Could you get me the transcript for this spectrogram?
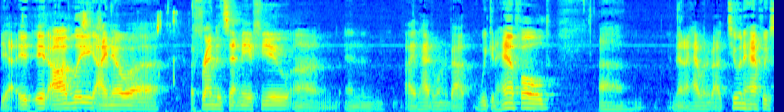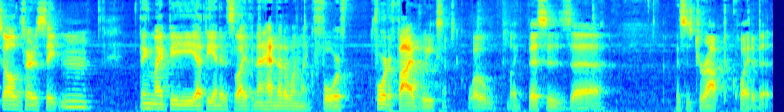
Yeah, it, it oddly, I know uh, a friend had sent me a few, um, and I'd had one about a week and a half old, um, and then I had one about two and a half weeks old, and started to say, hmm, thing might be at the end of its life, and then I had another one like four, four to five weeks, and I was like, whoa, like this is uh, this has dropped quite a bit.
